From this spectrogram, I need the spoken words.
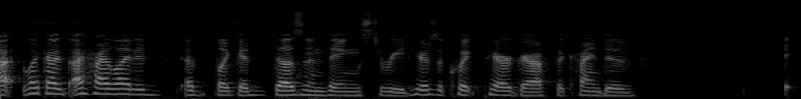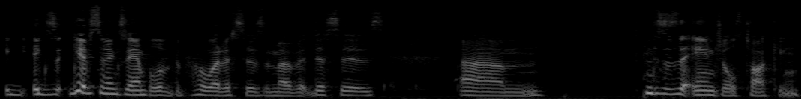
uh, like I, I highlighted a, like a dozen things to read. Here's a quick paragraph that kind of ex- gives an example of the poeticism of it. This is, um, this is the angels talking.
